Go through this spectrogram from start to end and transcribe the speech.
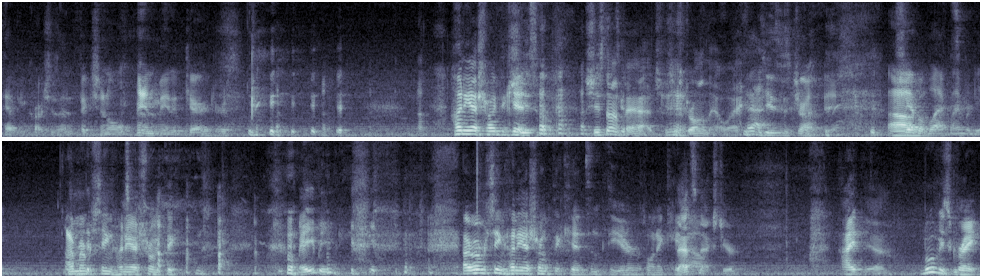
having crushes on fictional animated characters. Honey, I Shrunk the Kids. She's, she's not bad. She's just drawn that way. Yeah. Jesus trying to. Does she have a Um, black Lamborghini? I remember seeing Honey, I Shrunk the. Maybe. I remember seeing Honey, I Shrunk the Kids in theaters when it came out. That's out. next year. I Yeah. movie's great.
